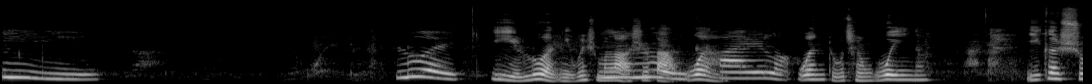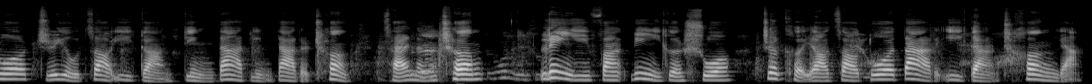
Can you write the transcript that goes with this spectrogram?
议论。议论，你为什么老是把“问”温读成“微”呢？一个说，只有造一杆顶大顶大的秤才能称；另一方，另一个说，这可要造多大的一杆秤呀？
